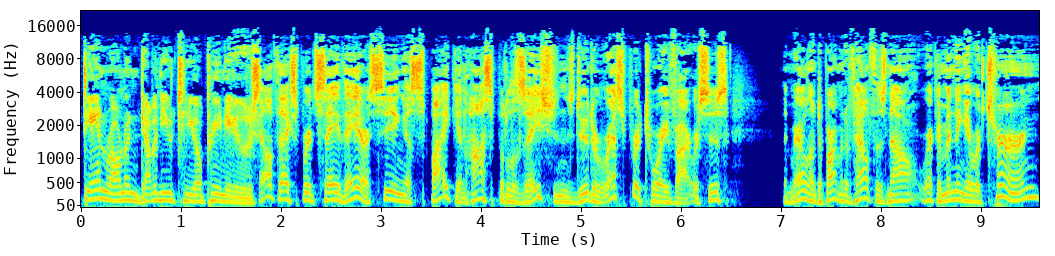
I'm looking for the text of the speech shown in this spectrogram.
Dan Ronan, WTOP News. Health experts say they are seeing a spike in hospitalizations due to respiratory viruses. The Maryland Department of Health is now recommending a return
